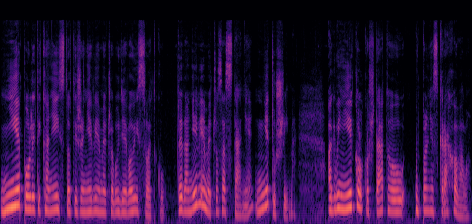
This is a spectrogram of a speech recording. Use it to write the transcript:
nie politika neistoty, že nevieme, čo bude vo výsledku. Teda nevieme, čo sa stane, netušíme. Ak by niekoľko štátov úplne skrachovalo.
